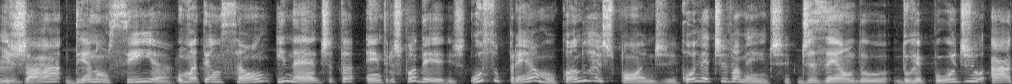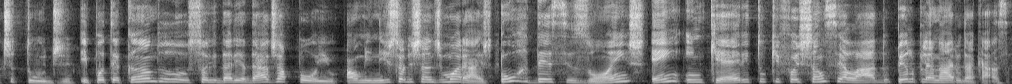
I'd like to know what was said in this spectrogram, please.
e já denuncia uma tensão inédita entre os poderes. O Supremo, quando responde coletivamente, dizendo do repúdio à atitude, hipotecando solidariedade e apoio ao ministro Alexandre de Moraes por decisões em inquérito que foi chancelado pelo plenário da casa.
